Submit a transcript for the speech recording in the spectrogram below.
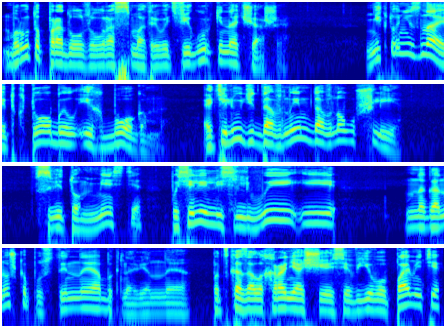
Бруто продолжил рассматривать фигурки на чаше. Никто не знает, кто был их богом. Эти люди давным-давно ушли. В святом месте поселились львы и... Многоножка пустынная обыкновенная, подсказала хранящаяся в его памяти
